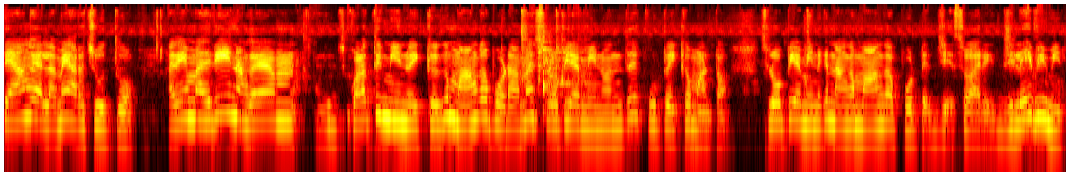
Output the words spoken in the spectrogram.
தேங்காய் எல்லாமே அரைச்சி ஊற்றுவோம் அதே மாதிரி நாங்கள் குளத்து மீன் வைக்கிறதுக்கு மாங்காய் போடாமல் ஸ்லோப்பியா மீன் வந்து கூட்டு வைக்க மாட்டோம். ஸ்லோப்பியா மீனுக்கு நாங்கள் மாங்காய் போட்டு ஜி சாரி ஜிலேபி மீன்.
